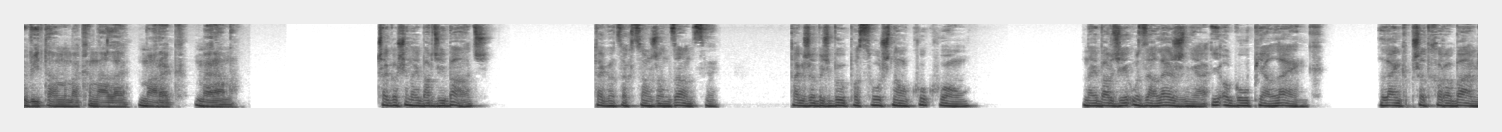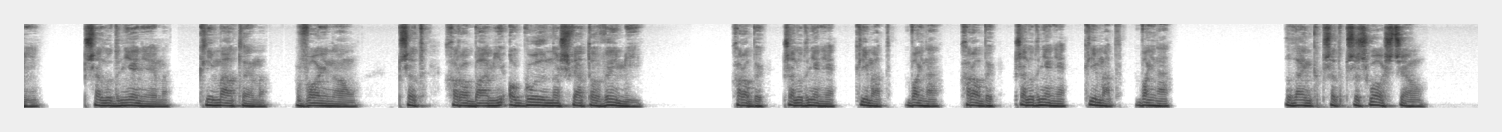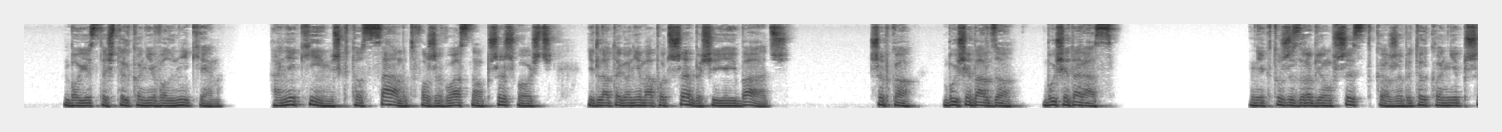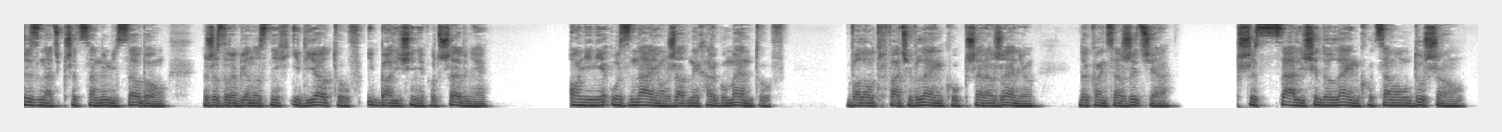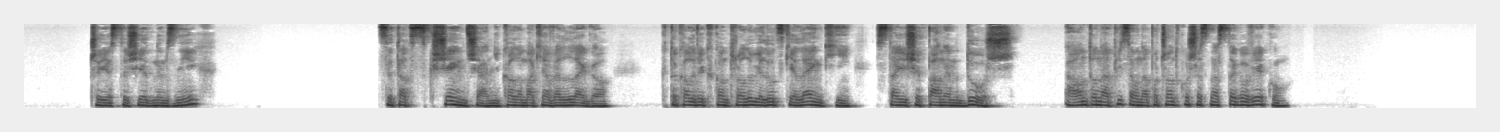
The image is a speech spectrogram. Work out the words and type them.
Witam na kanale Marek Meran. Czego się najbardziej bać? Tego, co chcą rządzący, tak żebyś był posłuszną kukłą. Najbardziej uzależnia i ogłupia lęk. Lęk przed chorobami, przeludnieniem, klimatem, wojną, przed chorobami ogólnoświatowymi. Choroby, przeludnienie, klimat, wojna, choroby, przeludnienie, klimat, wojna. Lęk przed przyszłością, bo jesteś tylko niewolnikiem, a nie kimś, kto sam tworzy własną przyszłość i dlatego nie ma potrzeby się jej bać. Szybko, bój się bardzo, bój się teraz. Niektórzy zrobią wszystko, żeby tylko nie przyznać przed samymi sobą, że zrobiono z nich idiotów i bali się niepotrzebnie. Oni nie uznają żadnych argumentów. Wolą trwać w lęku, przerażeniu do końca życia. Przyssali się do lęku całą duszą. Czy jesteś jednym z nich? Cytat z księcia Niccolo Machiavellego. Ktokolwiek kontroluje ludzkie lęki, staje się panem dusz. A on to napisał na początku XVI wieku.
